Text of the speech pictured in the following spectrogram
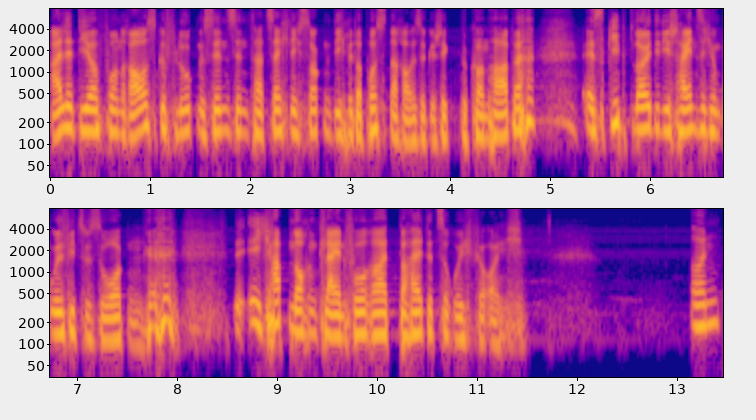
alle, die hier vorhin rausgeflogen sind, sind tatsächlich Socken, die ich mit der Post nach Hause geschickt bekommen habe. Es gibt Leute, die scheinen sich um Ulfi zu sorgen. Ich habe noch einen kleinen Vorrat, behaltet sie ruhig für euch. Und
